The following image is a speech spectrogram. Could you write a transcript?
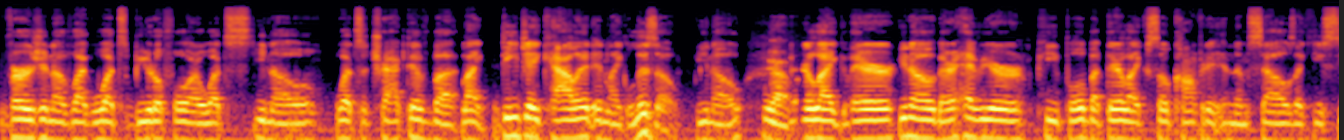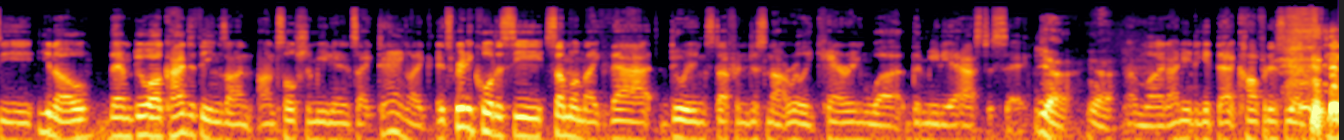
version of like what's beautiful or what's you know what's attractive but like DJ Khaled and like Lizzo you know Yeah. they're like they're you know they're heavier people but they're like so confident in themselves like you see you know them do all kinds of things on on social media and it's like dang like it's pretty cool to see someone like that doing stuff and just not really caring what the media has to say Yeah. Yeah. i'm like i need to get that confidence like DJ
